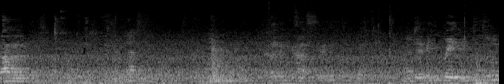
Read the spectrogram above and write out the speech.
Kalau jadi.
